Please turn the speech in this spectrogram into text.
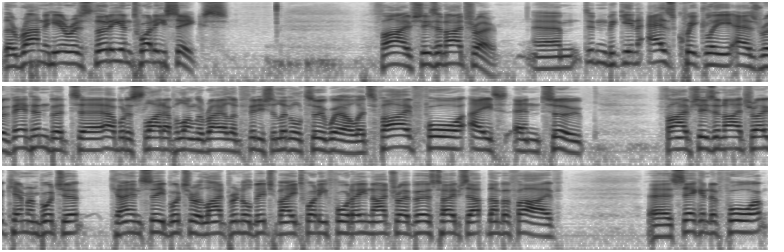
The run here is 30 and 26. Five, she's a Nitro. Um, didn't begin as quickly as Reventon, but uh, able to slide up along the rail and finish a little too well. It's five, four, eight, and two. Five, she's a Nitro. Cameron Butcher. KNC Butcher, a light brindle bitch, May 2014. Nitro Burst Hopes up, number five. Uh, second four,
